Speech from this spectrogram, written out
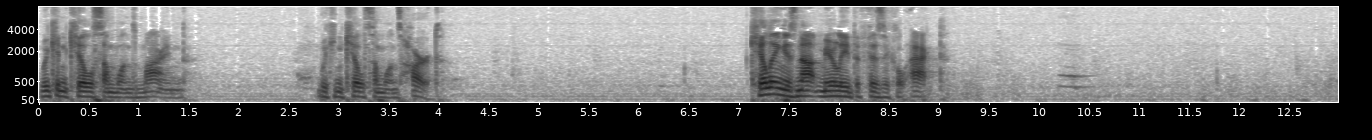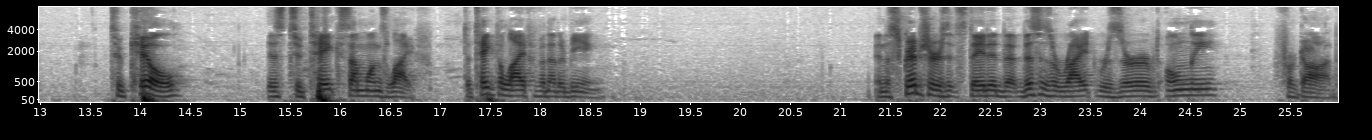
We can kill someone's mind. We can kill someone's heart. Killing is not merely the physical act. To kill is to take someone's life, to take the life of another being. In the scriptures, it's stated that this is a right reserved only for God.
